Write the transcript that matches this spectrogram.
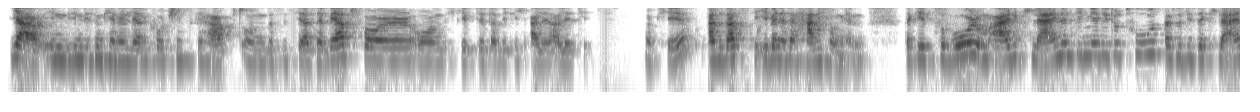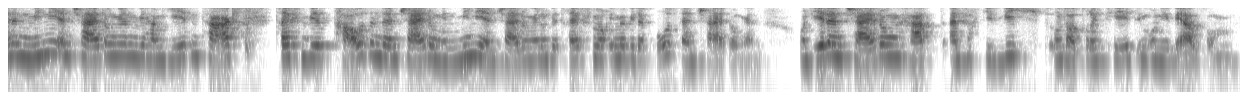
ja, in, in diesen Kennenlernen-Coachings gehabt und das ist sehr, sehr wertvoll und ich gebe dir da wirklich alle, alle Tipps. Okay, also das ist die Ebene der Handlungen. Da geht es sowohl um all die kleinen Dinge, die du tust, also diese kleinen Mini-Entscheidungen. Wir haben jeden Tag, treffen wir tausende Entscheidungen, Mini-Entscheidungen und wir treffen auch immer wieder große Entscheidungen. Und jede Entscheidung hat einfach Gewicht und Autorität im Universum.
